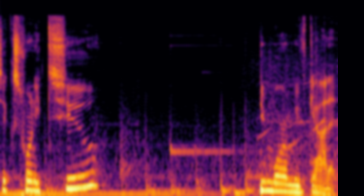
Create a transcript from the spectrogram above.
622. A few more and we've got it.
